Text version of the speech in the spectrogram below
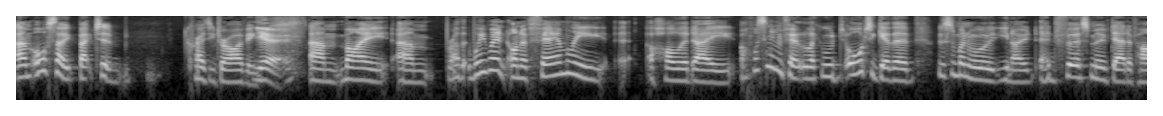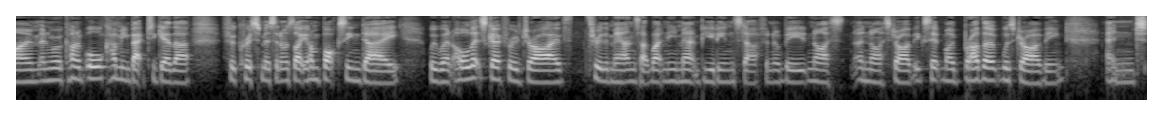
Um, also, back to crazy driving. Yeah. um, my um, brother, we went on a family uh, a holiday. I wasn't even family, like we were all together. This is when we were, you know, had first moved out of home and we were kind of all coming back together for Christmas. And it was like on Boxing Day, we went, oh, let's go for a drive through the mountains up like near Mount Beauty and stuff. And it'll be nice, a nice drive. Except my brother was driving and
